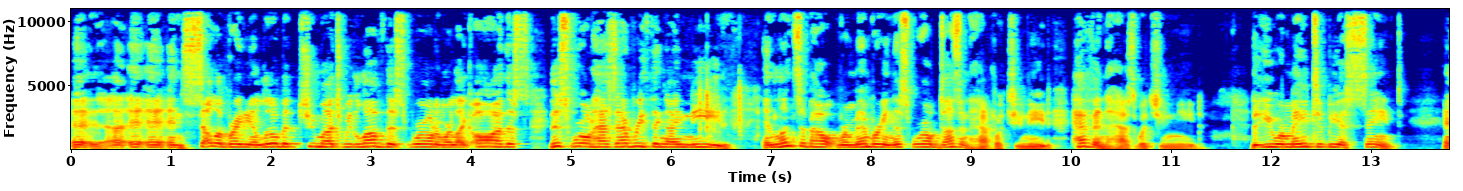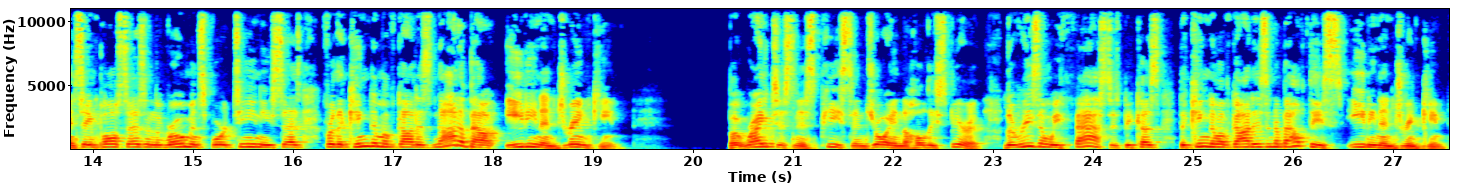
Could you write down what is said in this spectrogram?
uh, uh, uh, and celebrating a little bit too much. We love this world and we're like, oh, this, this world has everything I need. And Lent's about remembering this world doesn't have what you need. Heaven has what you need. That you were made to be a saint and St. Paul says in the Romans 14, he says, For the kingdom of God is not about eating and drinking, but righteousness, peace, and joy in the Holy Spirit. The reason we fast is because the kingdom of God isn't about these eating and drinking.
